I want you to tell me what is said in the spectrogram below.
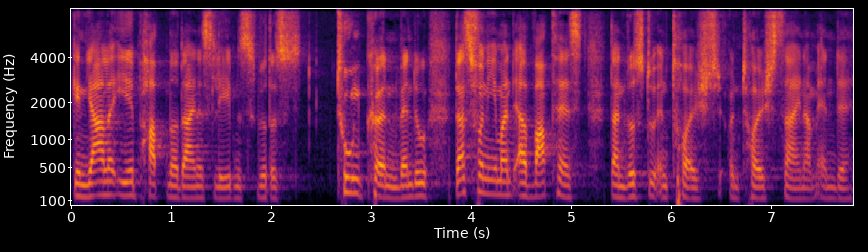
genialer Ehepartner deines Lebens wird es tun können. Wenn du das von jemand erwartest, dann wirst du enttäuscht, enttäuscht sein am Ende.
